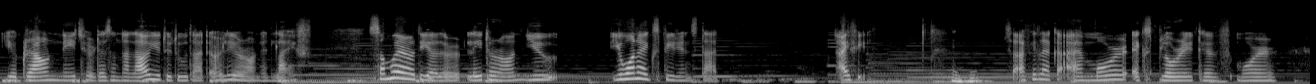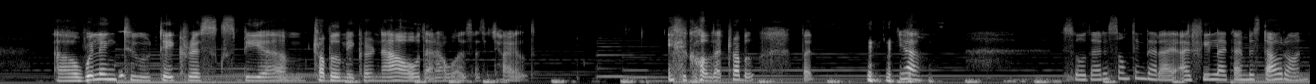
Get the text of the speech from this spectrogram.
your ground nature doesn't allow you to do that earlier on in life, somewhere or the other later on you you want to experience that. I feel. Mhm. So I feel like I'm more explorative, more uh, willing to take risks, be a um, troublemaker now than I was as a child. If you call that trouble. But yeah. So that is something that I, I feel like I missed out on.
